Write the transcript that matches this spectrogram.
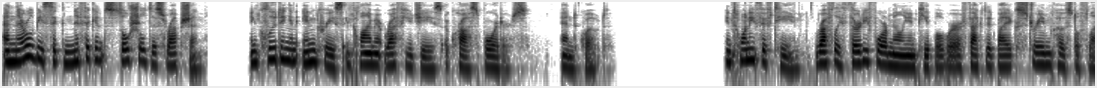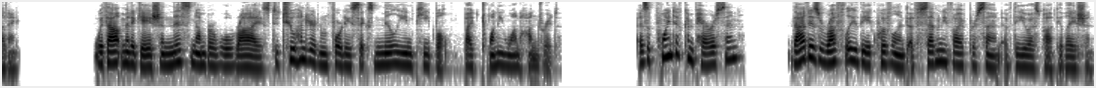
and there will be significant social disruption, including an increase in climate refugees across borders. In 2015, roughly 34 million people were affected by extreme coastal flooding. Without mitigation, this number will rise to 246 million people by 2100. As a point of comparison, that is roughly the equivalent of 75% of the US population.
